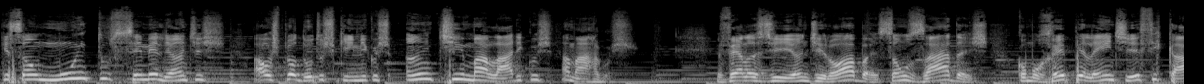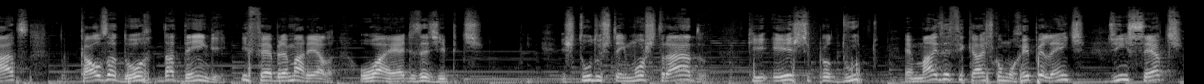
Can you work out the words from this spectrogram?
que são muito semelhantes aos produtos químicos antimaláricos amargos. Velas de andiroba são usadas como repelente eficaz do causador da dengue e febre amarela, ou Aedes aegypti. Estudos têm mostrado que este produto é mais eficaz como repelente de insetos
